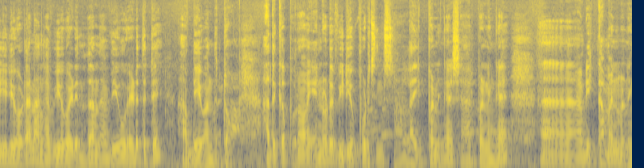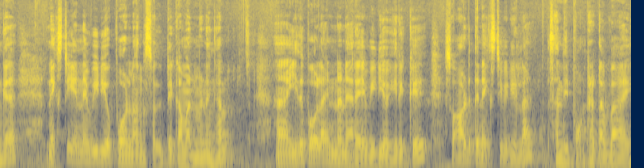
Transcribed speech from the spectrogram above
வீடியோட நாங்கள் வியூ எடுத்து அந்த வியூ எடுத்துகிட்டு அப்படியே வந்துட்டோம். அதுக்கப்புறம் என்னோடய வீடியோ பிடிச்சிருந்துச்சுன்னா லைக் பண்ணுங்கள் ஷேர் பண்ணுங்கள் அப்படியே கமெண்ட் பண்ணுங்கள் நெக்ஸ்ட்டு என்ன வீடியோ போடலான்னு சொல்லிட்டு கமெண்ட் பண்ணுங்கள் இது போல் இன்னும் நிறைய வீடியோ இருக்குது ஸோ அடுத்த நெக்ஸ்ட் வீடியோவில் சந்திப்போம். டாட்டா பாய்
